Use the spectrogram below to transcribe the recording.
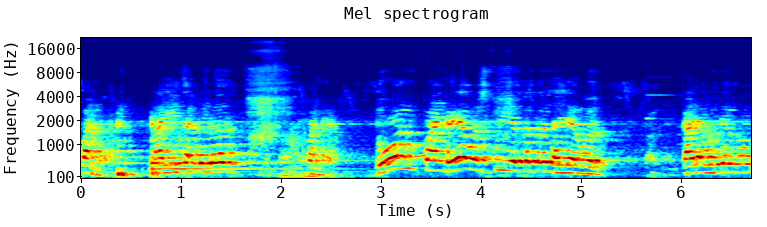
पांढरा. लाहीचा कलर पांढरा. दोन पांढऱ्या वस्तू एकत्र झाल्यावर काळ्या होतील का?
